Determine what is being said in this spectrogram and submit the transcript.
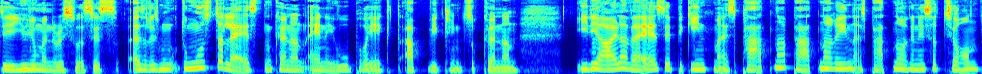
die Human Resources. Also das, du musst da leisten können, ein EU-Projekt abwickeln zu können. Idealerweise beginnt man als Partner, Partnerin, als Partnerorganisation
